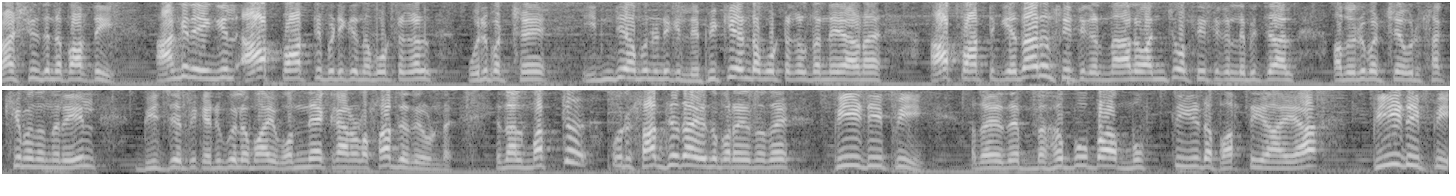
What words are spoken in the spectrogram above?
റാഷിദിന്റെ പാർട്ടി. അങ്ങനെയെങ്കിൽ ആ പാർട്ടി പിടിക്കുന്ന വോട്ടുകൾ ഒരുപക്ഷെ ഇന്ത്യ മുന്നണിക്ക് ലഭിക്കേണ്ട വോട്ടുകൾ തന്നെയാണ്. ആ പാർട്ടിക്ക് ഏതാനും സീറ്റുകൾ നാലോ അഞ്ചോ സീറ്റുകൾ ലഭിച്ചാൽ അതൊരുപക്ഷെ ഒരു സഖ്യമെന്ന നിലയിൽ ബി ജെ പിക്ക് അനുകൂലമായി വന്നേക്കാനുള്ള സാധ്യതയുണ്ട്. എന്നാൽ മറ്റ് ഒരു സാധ്യത എന്ന് പറയുന്നത് പി ഡി പി അതായത് മെഹബൂബ മുഫ്തിയുടെ പാർട്ടിയായ പി ഡി പി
